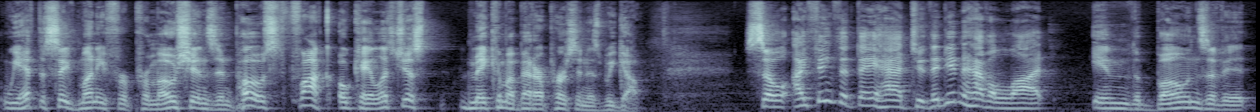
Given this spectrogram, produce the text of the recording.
We have to save money for promotions and post. Fuck. Okay, let's just make him a better person as we go. So I think that they had to. They didn't have a lot in the bones of it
